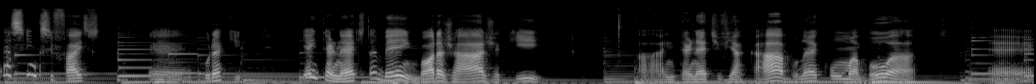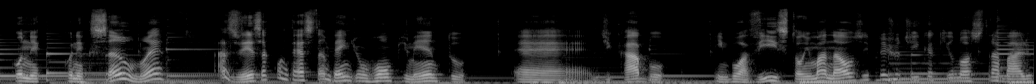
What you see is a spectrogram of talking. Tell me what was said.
É assim que se faz é, por aqui. E a internet também, embora já haja aqui a internet via cabo, né, com uma boa é, conexão, não é? Às vezes acontece também de um rompimento é, de cabo em Boa Vista ou em Manaus e prejudica aqui o nosso trabalho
